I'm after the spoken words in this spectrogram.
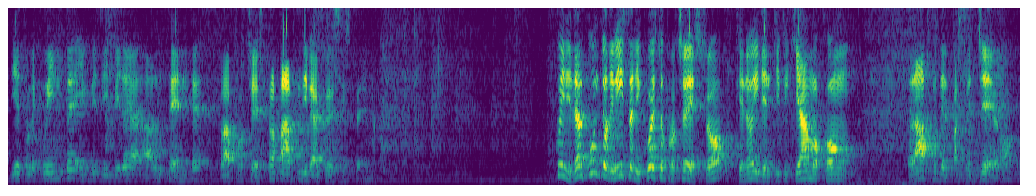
dietro le quinte, invisibile all'utente, tra, tra parti diverse del sistema. Quindi dal punto di vista di questo processo, che noi identifichiamo con l'app del passeggero,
